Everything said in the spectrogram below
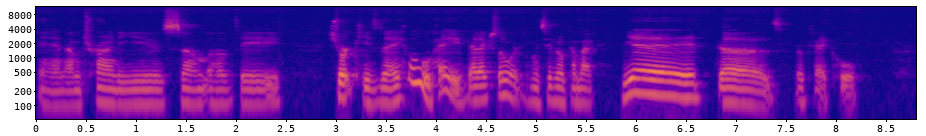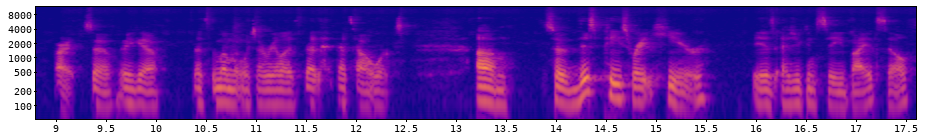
And I'm trying to use some of the short keys today. Oh, hey, that actually worked. Let me see if it'll come back. Yay, it does. Okay, cool. All right, so there you go. That's the moment which I realized that that's how it works. Um, so this piece right here is, as you can see, by itself.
